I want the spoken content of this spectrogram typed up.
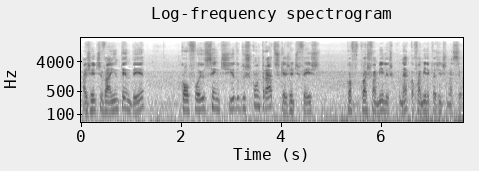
a gente vai entender qual foi o sentido dos contratos que a gente fez com, a, com as famílias, né? Com a família que a gente nasceu.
